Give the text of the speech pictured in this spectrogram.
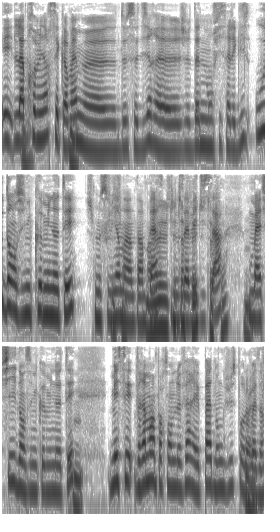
Et la première, c'est quand même euh, de se dire, euh, je donne mon fils à l'église ou dans une communauté. Je me souviens d'un père ah, oui, qui nous avait fait, dit ça, ou mm. ma fille dans une communauté. Mm. Mais c'est vraiment important de le faire et pas donc juste pour le ouais. voisin.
